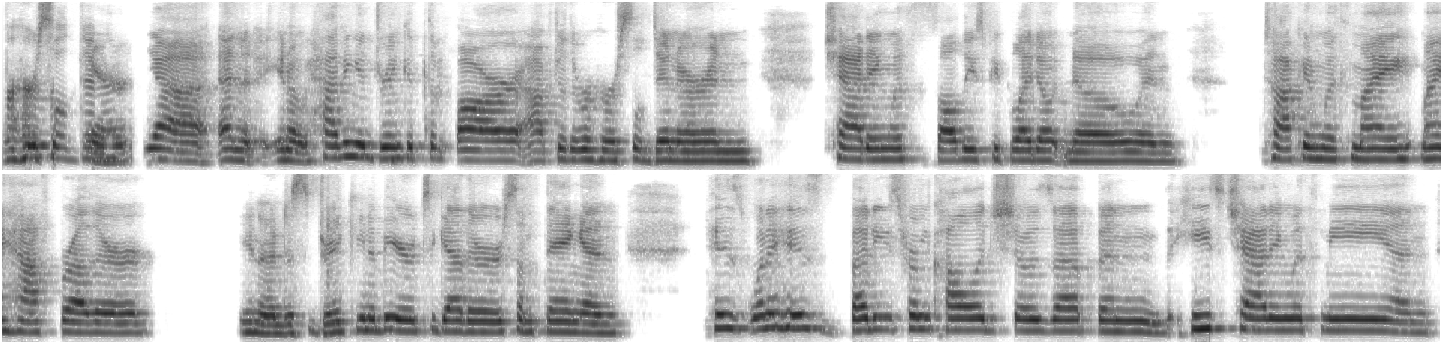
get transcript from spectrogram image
Rehearsal dinner. Yeah. And, you know, having a drink at the bar after the rehearsal dinner and chatting with all these people I don't know and talking with my my half brother, you know, just drinking a beer together or something. And his one of his buddies from college shows up and he's chatting with me. And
